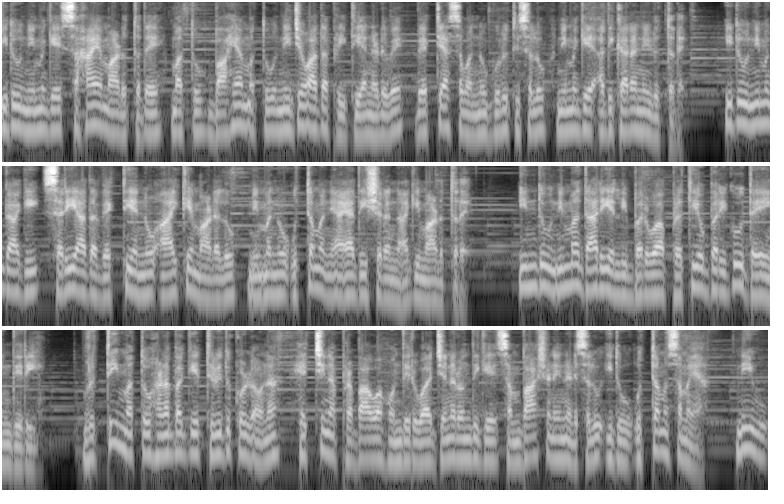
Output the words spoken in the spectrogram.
ಇದು ನಿಮಗೆ ಸಹಾಯ ಮಾಡುತ್ತದೆ ಮತ್ತು ಬಾಹ್ಯ ಮತ್ತು ನಿಜವಾದ ಪ್ರೀತಿಯ ನಡುವೆ ವ್ಯತ್ಯಾಸವನ್ನು ಗುರುತಿಸಲು ನಿಮಗೆ ಅಧಿಕಾರ ನೀಡುತ್ತದೆ. ಇದು ನಿಮಗಾಗಿ ಸರಿಯಾದ ವ್ಯಕ್ತಿಯನ್ನು ಆಯ್ಕೆ ಮಾಡಲು ನಿಮ್ಮನ್ನು ಉತ್ತಮ ನ್ಯಾಯಾಧೀಶರನ್ನಾಗಿ ಮಾಡುತ್ತದೆ. ಇಂದು ನಿಮ್ಮ ದಾರಿಯಲ್ಲಿ ಬರುವ ಪ್ರತಿಯೊಬ್ಬರಿಗೂ ದಯೆಯಿಂದಿರಿ. ವೃತ್ತಿ ಮತ್ತು ಹಣ ಬಗ್ಗೆ ತಿಳಿದುಕೊಳ್ಳೋಣ. ಹೆಚ್ಚಿನ ಪ್ರಭಾವ ಹೊಂದಿರುವ ಜನರೊಂದಿಗೆ ಸಂಭಾಷಣೆ ನಡೆಸಲು ಇದು ಉತ್ತಮ ಸಮಯ. ನೀವು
